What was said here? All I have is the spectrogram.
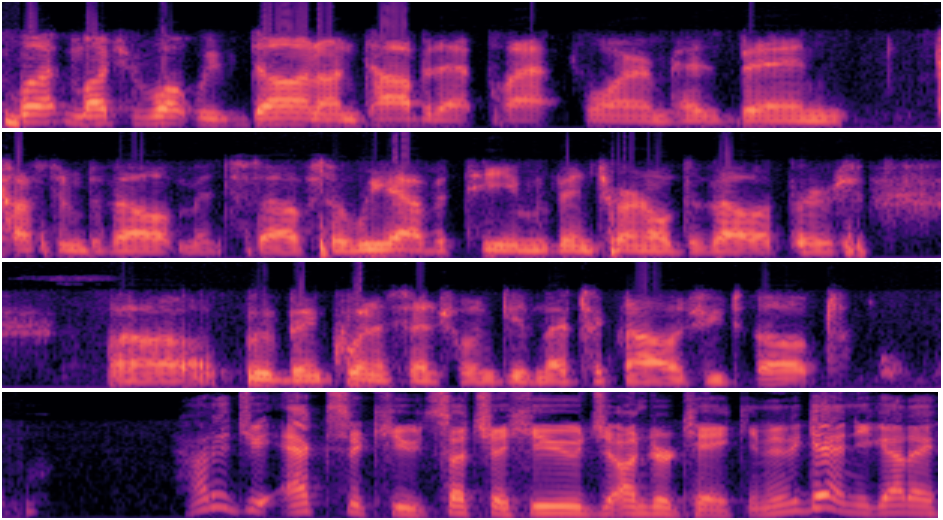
But much of what we've done on top of that platform has been custom development stuff. So we have a team of internal developers uh, who have been quintessential in getting that technology developed. How did you execute such a huge undertaking? And again, you got to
